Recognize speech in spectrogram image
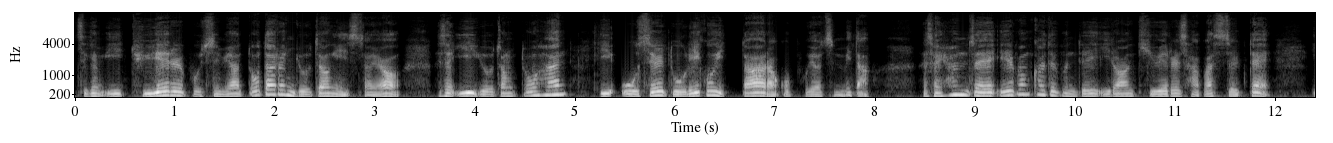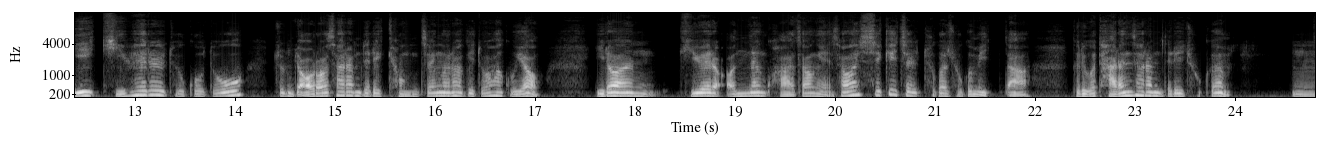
지금 이 뒤에를 보시면 또 다른 요정이 있어요. 그래서 이 요정 또한 이 옷을 노리고 있다라고 보여집니다. 그래서 현재 1번 카드 분들이 이러한 기회를 잡았을 때 이 기회를 두고도 좀 여러 사람들이 경쟁을 하기도 하고요. 이러한 기회를 얻는 과정에서 시기 질투가 조금 있다. 그리고 다른 사람들이 조금 음,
